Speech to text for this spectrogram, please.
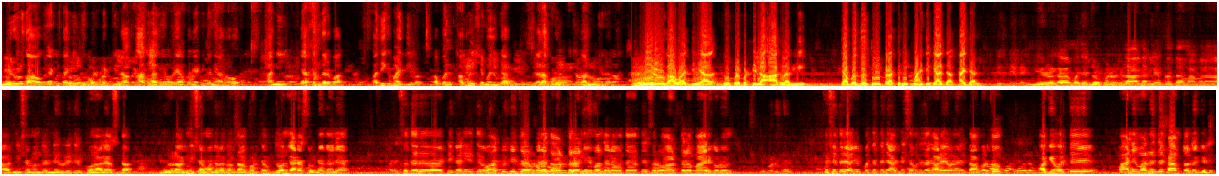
नेरुळ गाव या ठिकाणी झोपडपट्टीला आग लागल्यामुळे आपण या ठिकाणी आलो आहोत. आणि या संदर्भात अधिक माहिती आपण अग्निशमनच्या दलाकडून जाणून घेणार आहोत. नेरुळ गावात जी ह्या झोपडपट्टीला आग लागली. त्याबद्दल तुम्ही प्राथमिक माहिती काय द्या काय द्याल? नेरूळ गावामध्ये झोपडपट्टीला आग लागले. प्रथम आम्हाला अग्निशमन दल नेरूळ येथे फोन आले असता. नेरूळ अग्निशमन दलातून ताबडतोब दोन गाड्या सोडण्यात आल्या. आणि सदर ठिकाणी ते वाहतुकीचा बराच अडथळा निर्माण झाला होता. ते सर्व अडथळा बाहेर काढून कशा तरी आम्ही पद्धतीने अग्निशमनाच्या गाड्या येऊन आणि ताबडतोब आगीवरती पाणी मारण्याचे काम चालू केले.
